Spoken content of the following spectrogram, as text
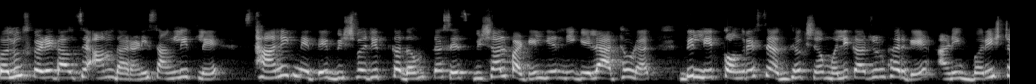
पलूस कडेगावचे आमदार आणि सांगलीतले स्थानिक नेते विश्वजित कदम तसेच विशाल पाटील यांनी गेल्या आठवड्यात दिल्लीत काँग्रेसचे अध्यक्ष मल्लिकार्जुन खरगे आणि वरिष्ठ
